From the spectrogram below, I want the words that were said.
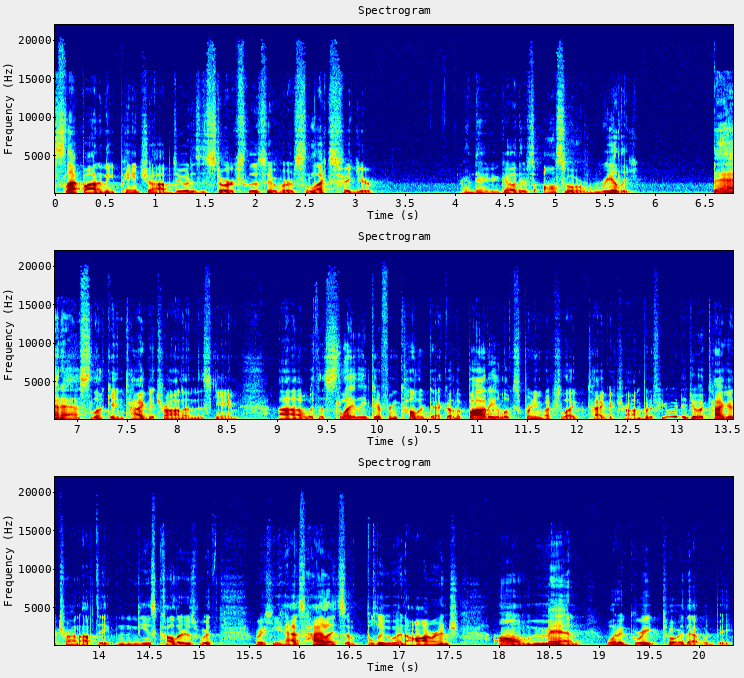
slap on any paint job, do it as a store exclusive or a selects figure, and there you go. There's also a really badass looking Tigatron in this game. Uh, with a slightly different color deco. The body looks pretty much like Tigatron, but if you were to do a Tigatron update in these colors with where he has highlights of blue and orange, oh man, what a great toy that would be.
